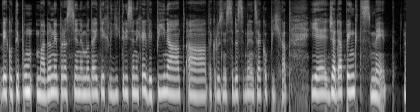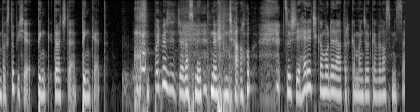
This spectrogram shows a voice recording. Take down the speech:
jako typu Madony prostě, nebo tady těch lidí, kteří se nechají vypínat a tak různě si do sebe něco jako píchat, je Jada Pinkett Smith, nebo jak se to píše, Pink, teda čte, Pinkett, Pojďme říct Jada Smith. nevím dál, což je herečka, moderátorka, manželka Vila Smise,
